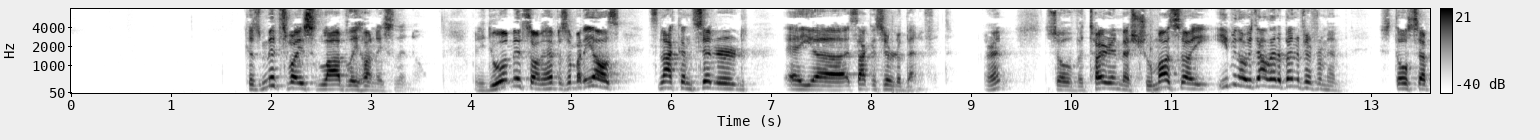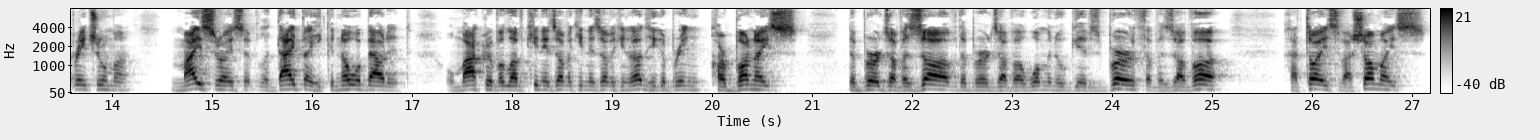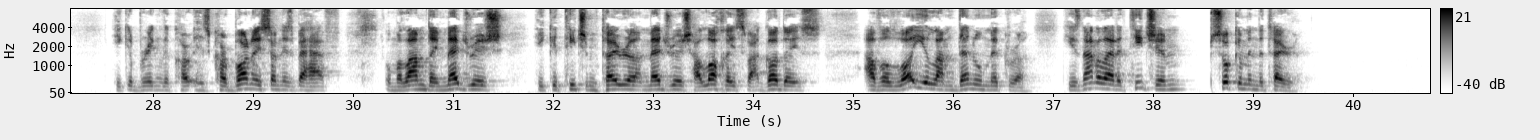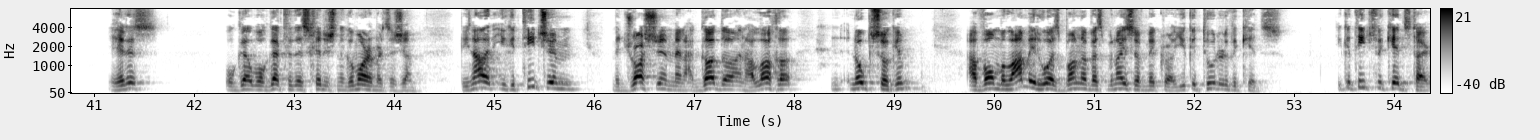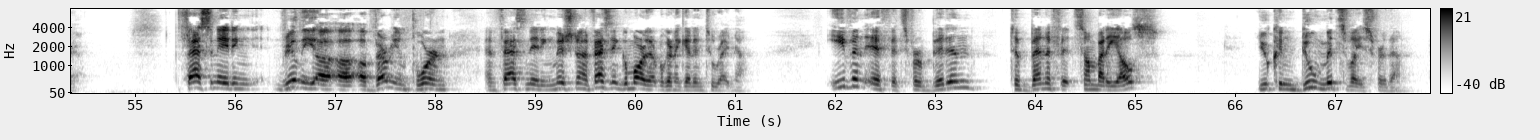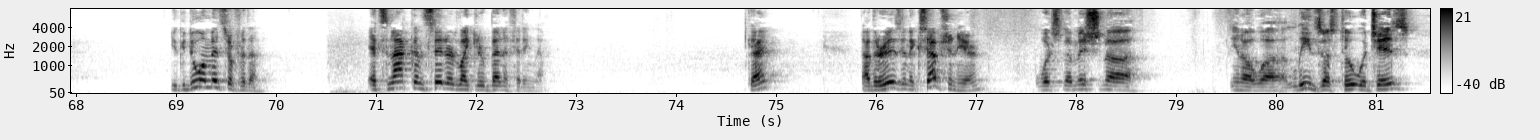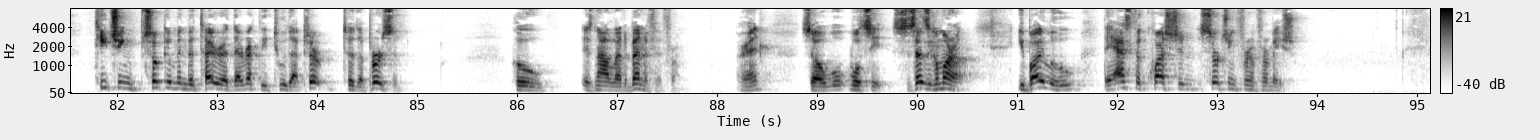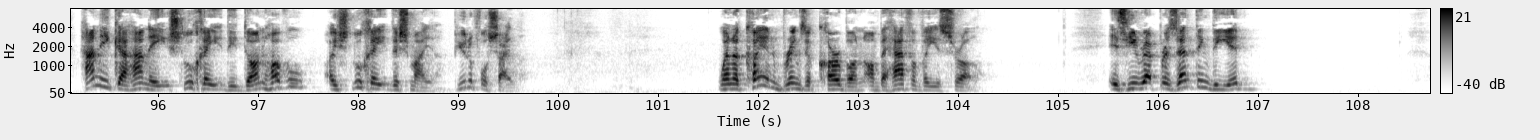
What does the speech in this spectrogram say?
Because mitzvah is lav lehanes. When you do a mitzvah on behalf of somebody else, it's not considered a uh, it's not considered a benefit. All right. So v'tayrim es even though he's not allowed to benefit from him, still separate truma. Maisrois Ladaita, he could know about it. Umakriv alav kinezava kinezava kinezava. He could bring carbonais, the birds of a zav, the birds of a woman who gives birth of a zava. Chatois vashamais. He could bring the, his carbonais on his behalf. Umalamdai medrish. He could teach him Torah, medrish, halachais, vagodais. Avaloy lamdenu mikra. He's not allowed to teach him psukim in the Torah. You hear this? We'll get, we'll get to this chiddush in the Gemara, Mirz Hashem. But he's not, that you could teach him midrashim and agada and halacha, no psukim. Avon malamid who has banav esbenais of mikra. You could tutor the kids. You could teach the kids Torah. Fascinating, really a, a, a, very important and fascinating Mishnah and fascinating Gemara that we're going to get into right now. Even if it's forbidden to benefit somebody else, you can do mitzvahs for them. You can do a mitzvah for them. It's not considered like you're benefiting them. Okay? Now there is an exception here, which the Mishnah, you know, uh, leads us to, which is teaching psukim in the Torah directly to that to the person who is not allowed to benefit from. All right, so we'll, we'll see. So says the Gemara, Ibailuhu, they asked the question, searching for information. Hani kahane shluchei didon havu or shluchei deshmaya. Beautiful shaila. When a kohen brings a korban on behalf of a Yisrael, is he representing the Yid?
